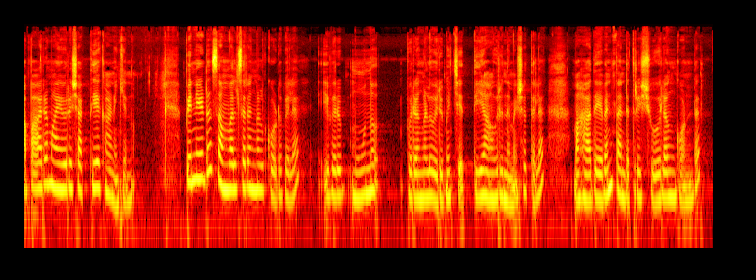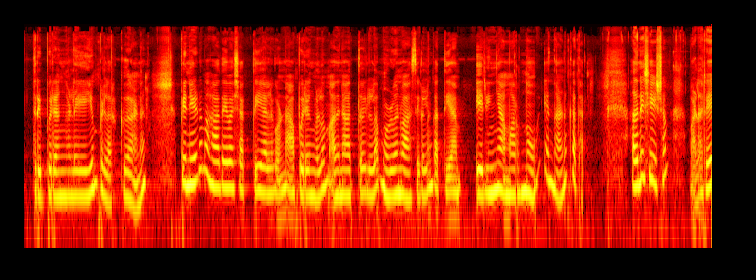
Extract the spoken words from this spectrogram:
അപാരമായ ഒരു ശക്തിയെ കാണിക്കുന്നു. പിന്നീട് സംവത്സരങ്ങൾക്കൊടുവിൽ ഇവർ മൂന്ന് പുരങ്ങൾ ഒരുമിച്ചെത്തിയ ആ ഒരു നിമിഷത്തിൽ മഹാദേവൻ തന്റെ തൃശൂലം കൊണ്ട് ത്രിപുരങ്ങളെയും പിളർക്കുകയാണ്. പിന്നീട് മഹാദേവ ശക്തിയാൽ കൊണ്ട് ആ പുരങ്ങളും അതിനകത്തുള്ള മുഴുവൻ വാസികളും കത്തിയ എരിഞ്ഞമർന്നു എന്നാണ് കഥ. അതിനുശേഷം വളരെ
